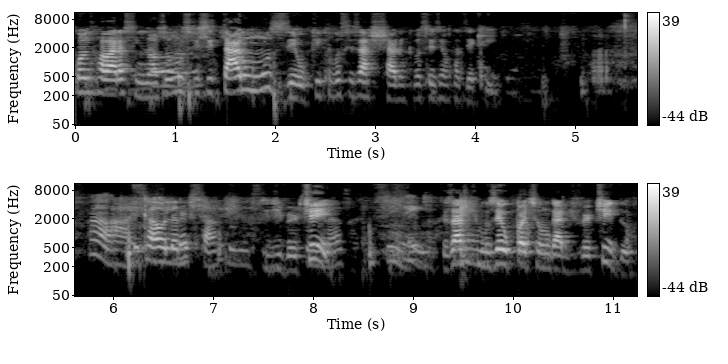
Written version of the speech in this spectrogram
quando falaram assim, nós vamos visitar um museu, o que, que vocês acharam que vocês iam fazer aqui? Ah, ficar olhando estátuas. Se divertir? Sim. Vocês acham que museu pode ser um lugar divertido?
